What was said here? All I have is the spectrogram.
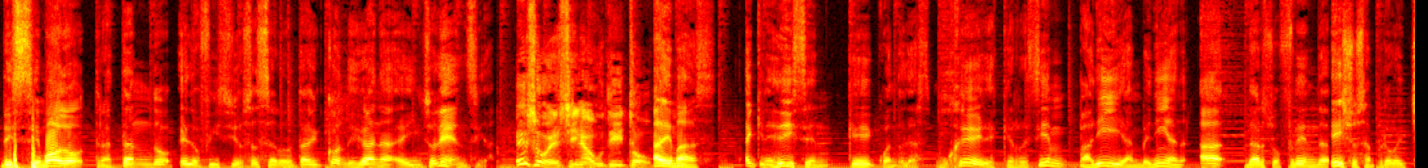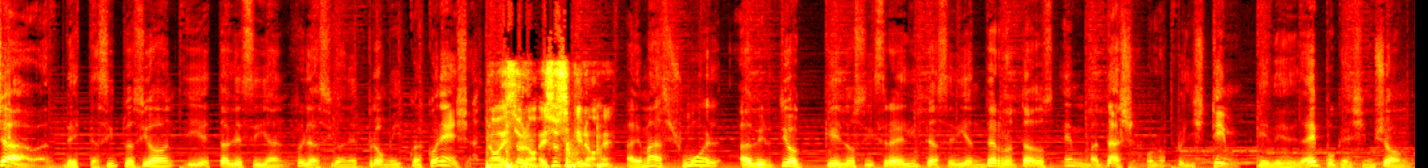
De ese modo, tratando el oficio sacerdotal con desgana e insolencia. Eso es inaudito. Además, hay quienes dicen que cuando las mujeres que recién parían venían a dar su ofrenda, ellos aprovechaban de esta situación y establecían relaciones promiscuas con ellas. No, eso no, eso sí que no, ¿eh? Además, Shmuel advirtió que los israelitas serían derrotados en batalla por los Pelishtim, que desde la época de Shimshon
